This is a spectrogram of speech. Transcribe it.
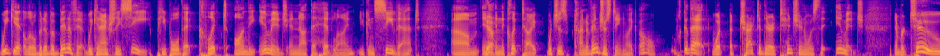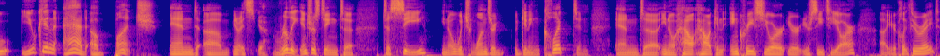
we get a little bit of a benefit. We can actually see people that clicked on the image and not the headline. You can see that um, in, Yeah. in the click type, which is kind of interesting. Like, oh, look at that. What attracted their attention was the image. Number two, you can add a bunch, and um, you know it's Yeah. really interesting to to see you know which ones are getting clicked and and uh, you know how how it can increase your your your CTR, uh, your click through rate.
